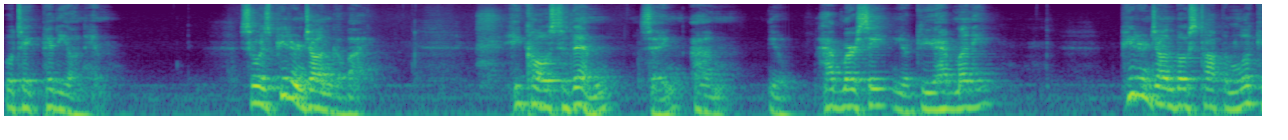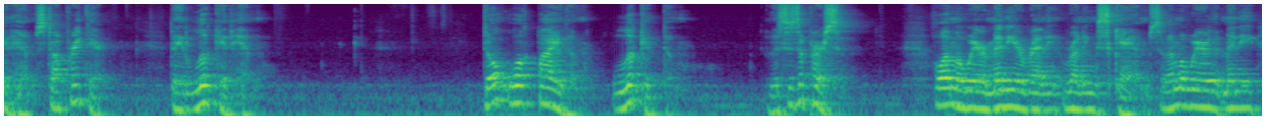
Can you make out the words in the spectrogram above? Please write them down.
will take pity on him. So as Peter and John go by, he calls to them, saying, um, You know, have mercy. You know, do you have money? Peter and John both stop and look at him. Stop right there. They look at him. Don't walk by them. Look at them. This is a person. Oh, I'm aware many are running, running scams, and I'm aware that many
